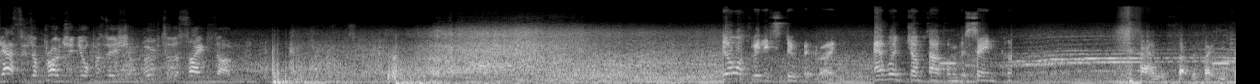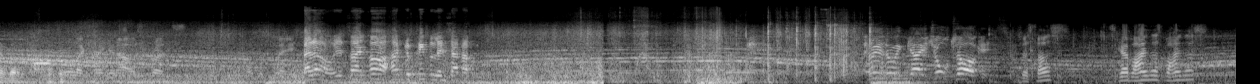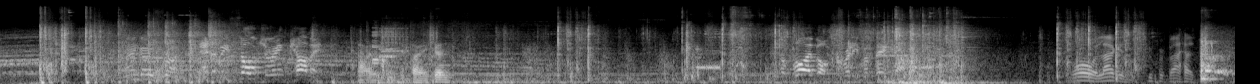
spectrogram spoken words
Gas is approaching your position. Move to the safe zone. You know what's really stupid, right? Everyone jumps out from the same place. we start to fight each other. We're all like hanging out as friends on the plane. I know, it's like, oh, 100 people inside a... Clear to engage all targets. Just us? There's a guy behind us, behind us. Tango front. Enemy soldier incoming. Ah, we need to find a gun. Supply box ready for pickup. Whoa, lagging super bad. What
